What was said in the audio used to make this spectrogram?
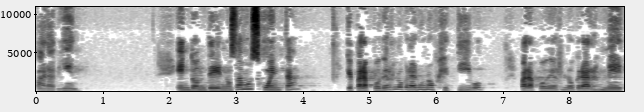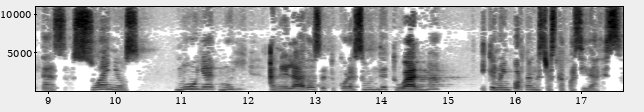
para bien, en donde nos damos cuenta que para poder lograr un objetivo, para poder lograr metas, sueños muy, muy anhelados de tu corazón, de tu alma, y que no importan nuestras capacidades.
